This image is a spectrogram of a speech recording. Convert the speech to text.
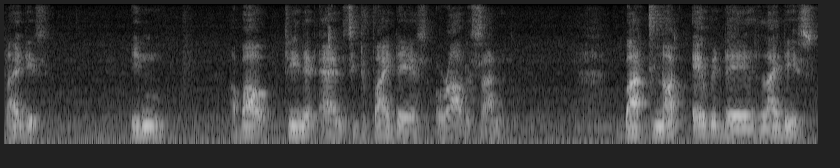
Like this in about 365 days around the sun. But not every day like this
